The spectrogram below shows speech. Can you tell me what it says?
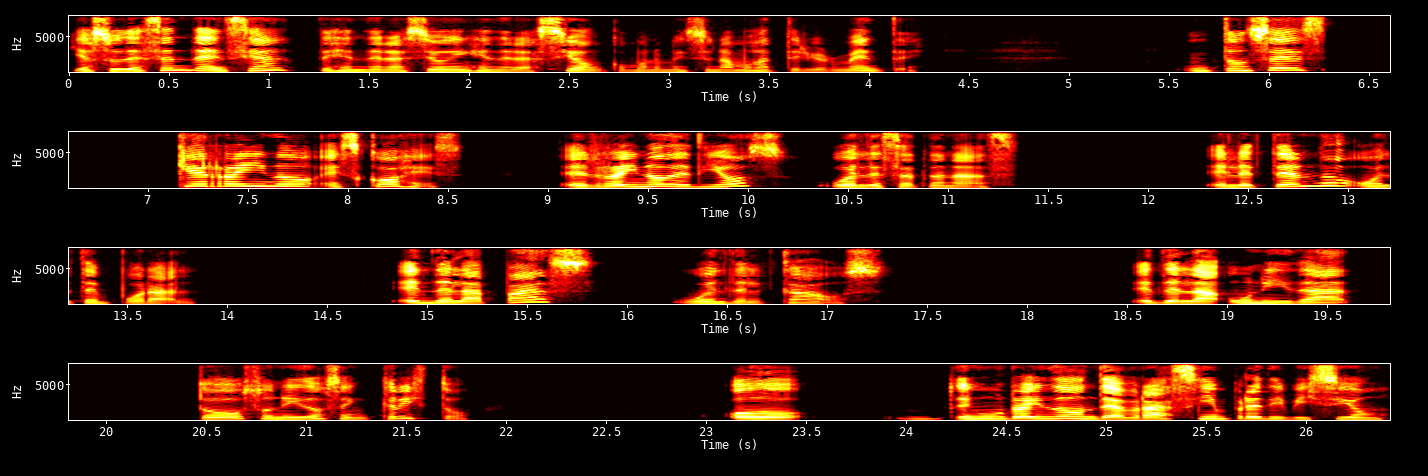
y a su descendencia de generación en generación, como lo mencionamos anteriormente. Entonces, ¿qué reino escoges? ¿El reino de Dios o el de Satanás? ¿El eterno o el temporal? ¿El de la paz o el del caos? ¿El de la unidad, todos unidos en Cristo? ¿O en un reino donde habrá siempre división?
